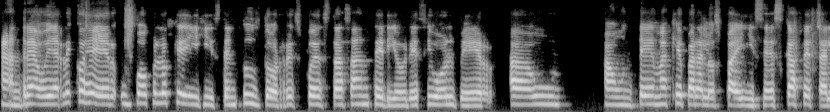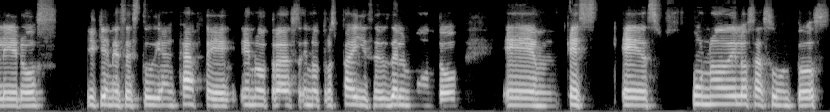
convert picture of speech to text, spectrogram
Andrea, voy a recoger un poco lo que dijiste en tus dos respuestas anteriores y volver a un, a un tema que para los países cafetaleros y quienes estudian café en, otras, en otros países del mundo em, es, es uno de los asuntos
